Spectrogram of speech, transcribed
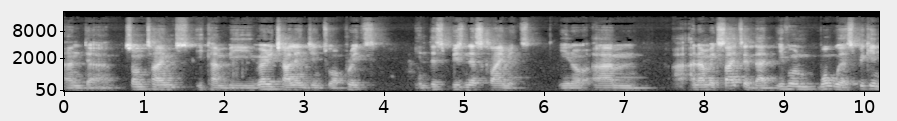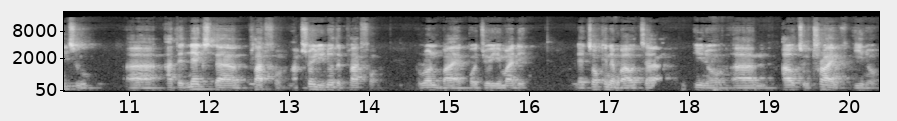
and uh, sometimes it can be very challenging to operate in this business climate you know, um, and I'm excited that even what we're speaking to uh, at the next uh, platform, I'm sure you know the platform run by Pojo Yemade. They're talking about, uh, you know, um, how to thrive, you know,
